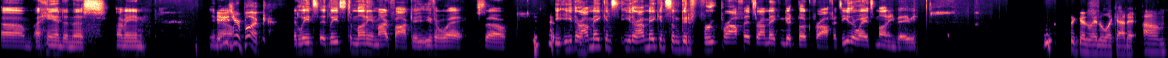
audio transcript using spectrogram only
um, a hand in this. I mean, you know, it is your book. It leads it leads to money in my pocket either way. So either I'm making either I'm making some good fruit profits or I'm making good book profits. Either way, it's money, baby a good way to look at it. Um,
